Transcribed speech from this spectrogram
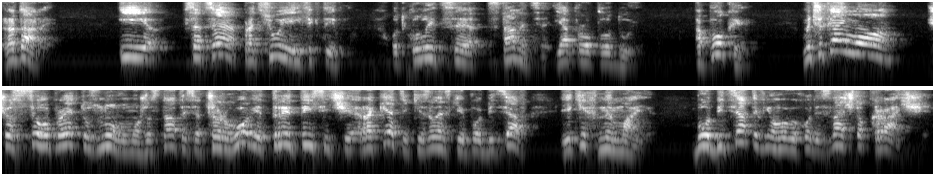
радари. І все це працює ефективно. От коли це станеться, я проаплодую. А поки ми чекаємо, що з цього проєкту знову може статися чергові три тисячі ракет, які Зеленський пообіцяв, яких немає. Бо обіцяти в нього виходить значно краще,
